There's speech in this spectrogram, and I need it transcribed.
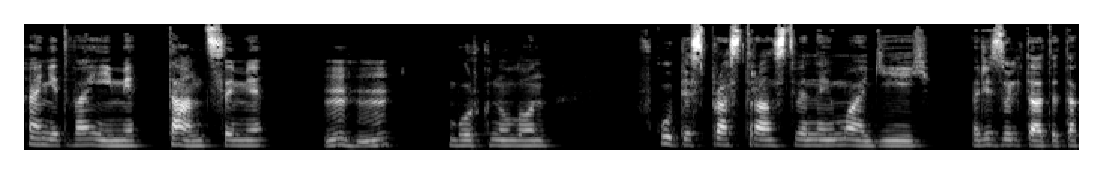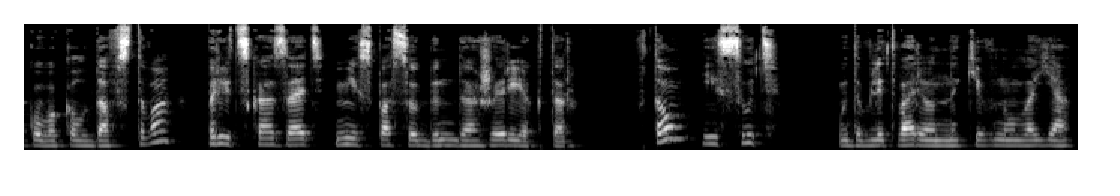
а не твоими танцами». «Угу», — буркнул он, — «вкупе с пространственной магией. Результаты такого колдовства предсказать не способен даже ректор». «В том и суть», — удовлетворенно кивнула я.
